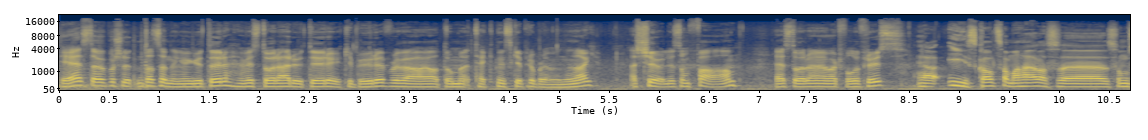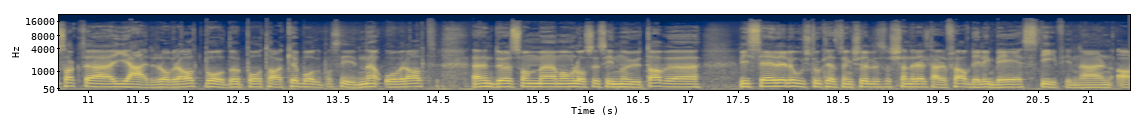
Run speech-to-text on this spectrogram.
Yes, det er vi på slutten av sendinga, gutter. Vi står her ute i røykeburet fordi vi har hatt om tekniske problemer i dag. Det er kjølig som faen. Jeg står eh, i hvert fall i frys. Ja, Iskaldt samme her. altså. Som sagt, det er gjerder overalt. Både på taket, både på sidene. Overalt. Det er en dør som eh, man må låses inn og ut av. Eh, Vi ser eller Oslo kretsfengsel generelt herfra. Avdeling B, Stifinneren A.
